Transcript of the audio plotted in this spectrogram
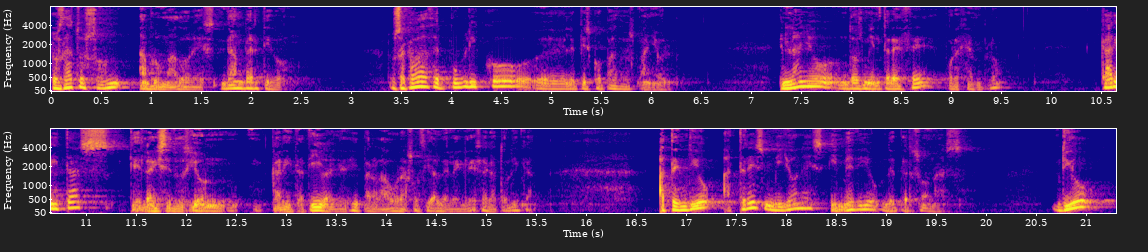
los datos son abrumadores, dan vértigo. Los acaba de hacer público eh, el episcopado español. En el año 2013, por ejemplo, Caritas, que es la institución caritativa, es decir, para la obra social de la Iglesia Católica, atendió a tres millones y medio de personas. Dio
